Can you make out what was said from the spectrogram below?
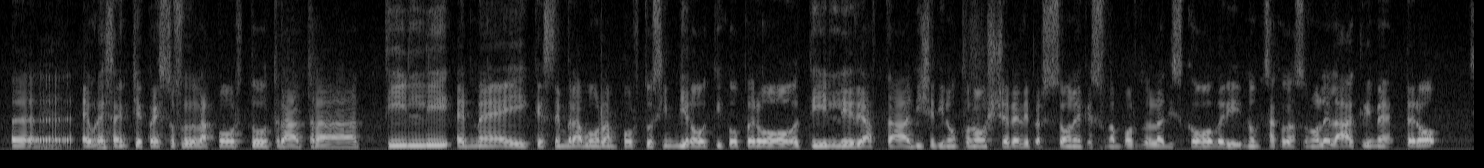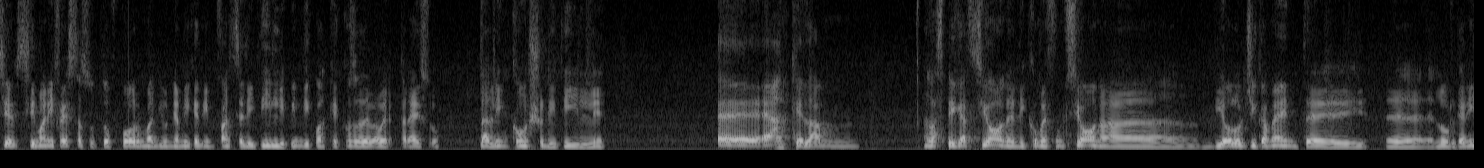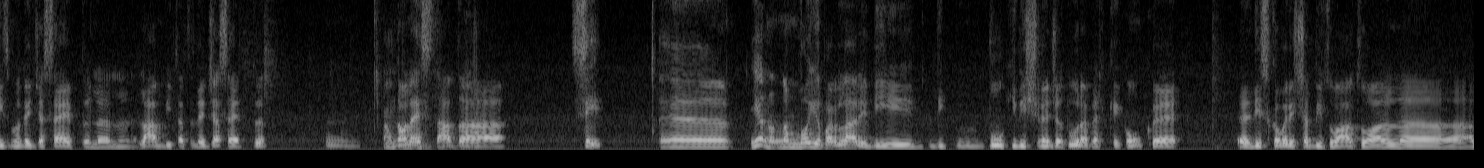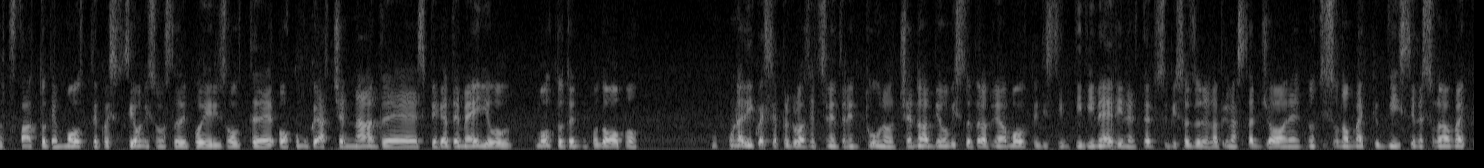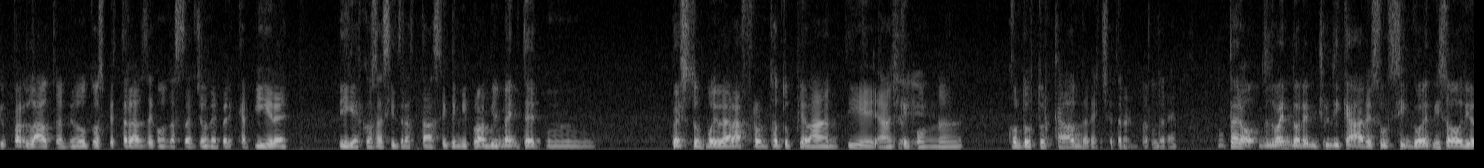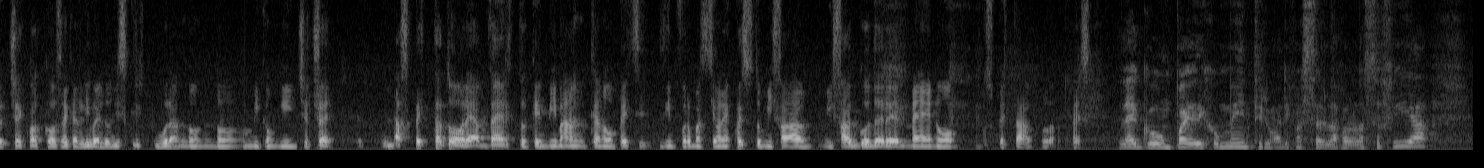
Eh, è un esempio è questo sul rapporto tra, tra Tilly e May che sembrava un rapporto simbiotico, però Tilly in realtà dice di non conoscere le persone che sono a bordo della Discovery, non sa cosa sono le lacrime, però si, si manifesta sotto forma di un'amica d'infanzia di Tilly, quindi qualche cosa deve aver preso dall'inconscio di Tilly. E, e anche la, la, spiegazione di come funziona eh, biologicamente eh, l'organismo dei Jasep, l'habitat dei Jasep, mm, non è stata... Sì, eh, io non, non, voglio parlare di, di, buchi di sceneggiatura perché comunque eh, Discovery ci ha abituato al, al, fatto che molte questioni sono state poi risolte o comunque accennate, spiegate meglio molto tempo dopo. Una di queste è proprio la sezione 31, cioè noi abbiamo visto per la prima volta i distintivi neri nel terzo episodio della prima stagione, non si sono mai più visti, nessuno ne ha mai più parlato, abbiamo dovuto aspettare la seconda stagione per capire di che cosa si trattasse. Quindi probabilmente mh, questo poi verrà affrontato più avanti anche sì. con col dottor Calder, eccetera, ne parleremo. Però dovendo giudicare sul singolo episodio c'è qualcosa che a livello di scrittura non, non mi convince. Cioè, da spettatore avverto che mi mancano pezzi di informazione e questo mi fa, mi fa godere meno lo spettacolo. Questo. Leggo un paio di commenti prima di passare la parola a Sofia.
